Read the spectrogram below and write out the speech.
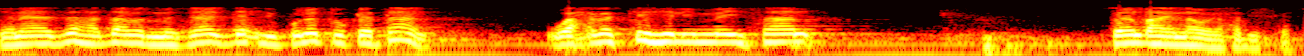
janaaze haddaabaad masaajid dhexdii kula tukataan waxba ka heli maysaan. Seen dhahaynaa way xadiiskaas.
